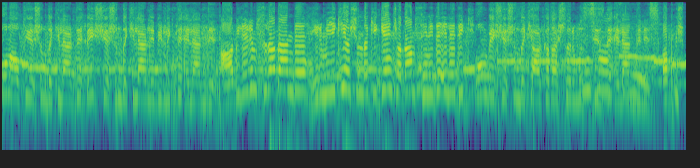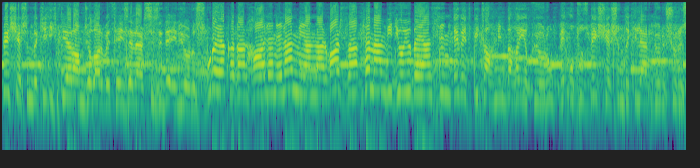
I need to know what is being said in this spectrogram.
16 yaşındakiler de 5 yaşındakilerle birlikte elendi. Abilerim sıra bende. 22 yaşındaki genç adam seni de eledik. 15 yaşındaki arkadaşlarımız siz de elendiniz. 65 yaşındaki ihtiyar amcalar ve teyzeler sizi de eliyoruz. Buraya kadar halen elenmeyenler varsa hemen videoyu beğensin. Evet bir tahmin daha yapıyorum ve 35 yaşındakiler görüşürüz.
